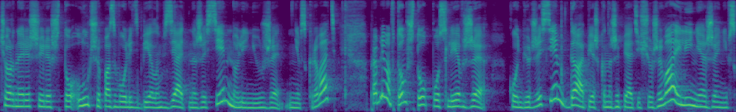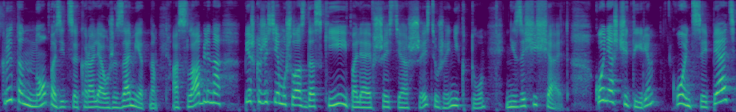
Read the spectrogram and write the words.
черные решили, что лучше позволить белым взять на g7, но линию g не вскрывать. Проблема в том, что после fg Конь бьет g7, да, пешка на g5 еще жива, и линия g не вскрыта, но позиция короля уже заметно ослаблена. Пешка g7 ушла с доски, и поля f6 и h6 уже никто не защищает. Конь h4, конь c5,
